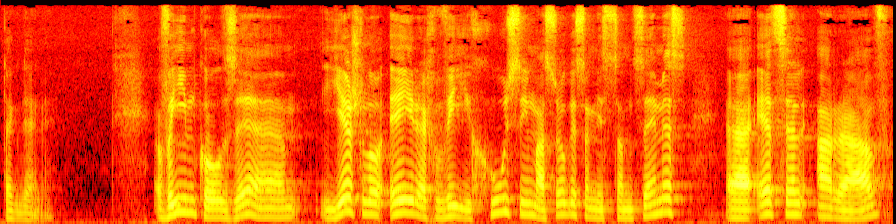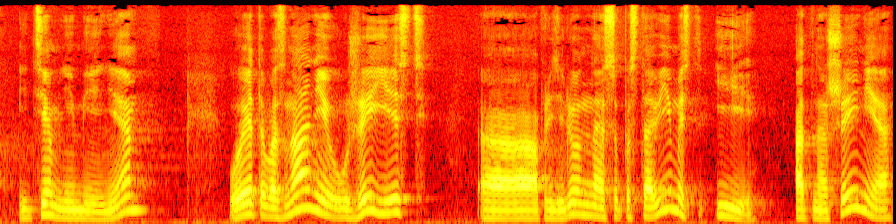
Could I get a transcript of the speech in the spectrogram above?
и так далее. Вим колзе ешло эйрах вейхусы масогасом из самцемес эцель арав. И тем не менее, у этого знания уже есть определенная сопоставимость и отношение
